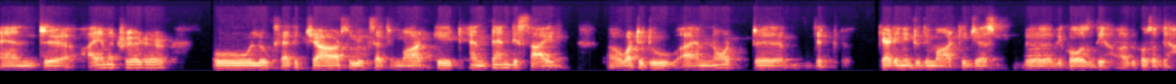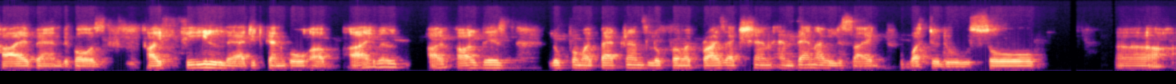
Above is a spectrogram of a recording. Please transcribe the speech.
And uh, I am a trader who looks at the charts, who looks at the market, and then decide uh, what to do. I am not uh, getting into the market just uh, because the uh, because of the hype and because I feel that it can go up. I will I always look for my patterns, look for my price action, and then I will decide what to do. So uh,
